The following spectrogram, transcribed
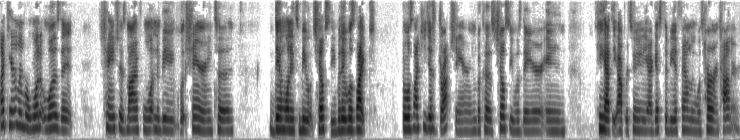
I can't remember what it was that changed his mind from wanting to be with Sharon to then wanting to be with Chelsea, but it was like it was like he just dropped Sharon because Chelsea was there and he had the opportunity, I guess, to be a family with her and Connor.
